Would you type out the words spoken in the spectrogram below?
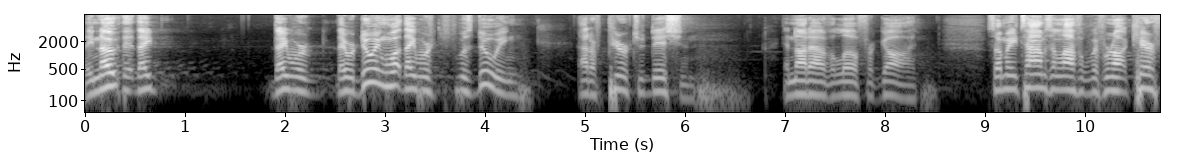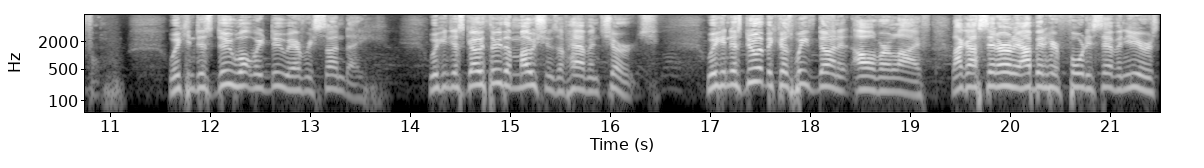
They note that they they were they were doing what they were was doing out of pure tradition and not out of a love for god. So many times in life if we're not careful we can just do what we do every sunday. We can just go through the motions of having church. We can just do it because we've done it all of our life. Like I said earlier, I've been here 47 years.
